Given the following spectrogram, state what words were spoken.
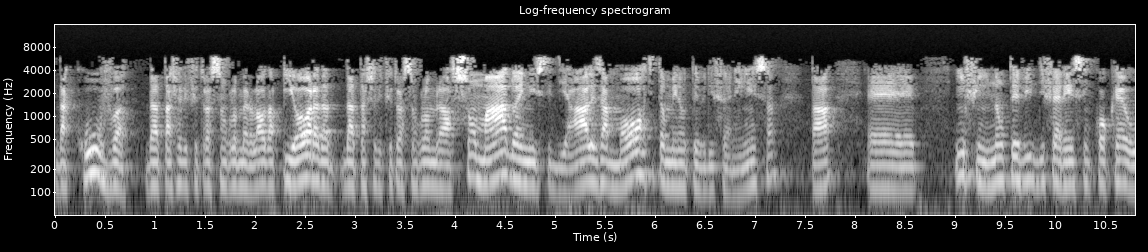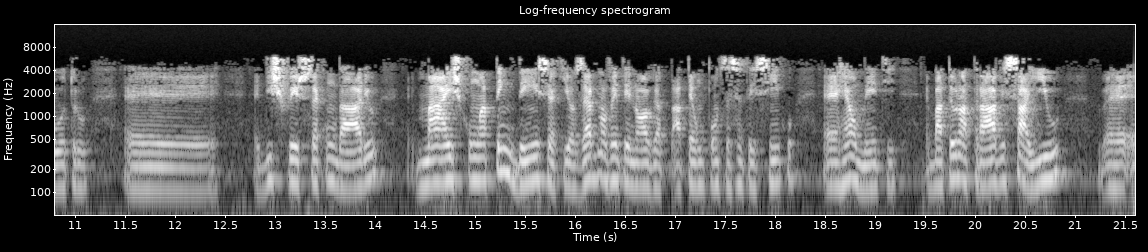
da, curva da taxa de filtração glomerular, da piora da, da, taxa de filtração glomerular somado ao início de diálise, a morte também não teve diferença. Tá? É, enfim, não teve diferença em qualquer outro é, desfecho secundário mas com uma tendência aqui, 0,99 até 1,65, é, realmente é, bateu na trave, saiu, é,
